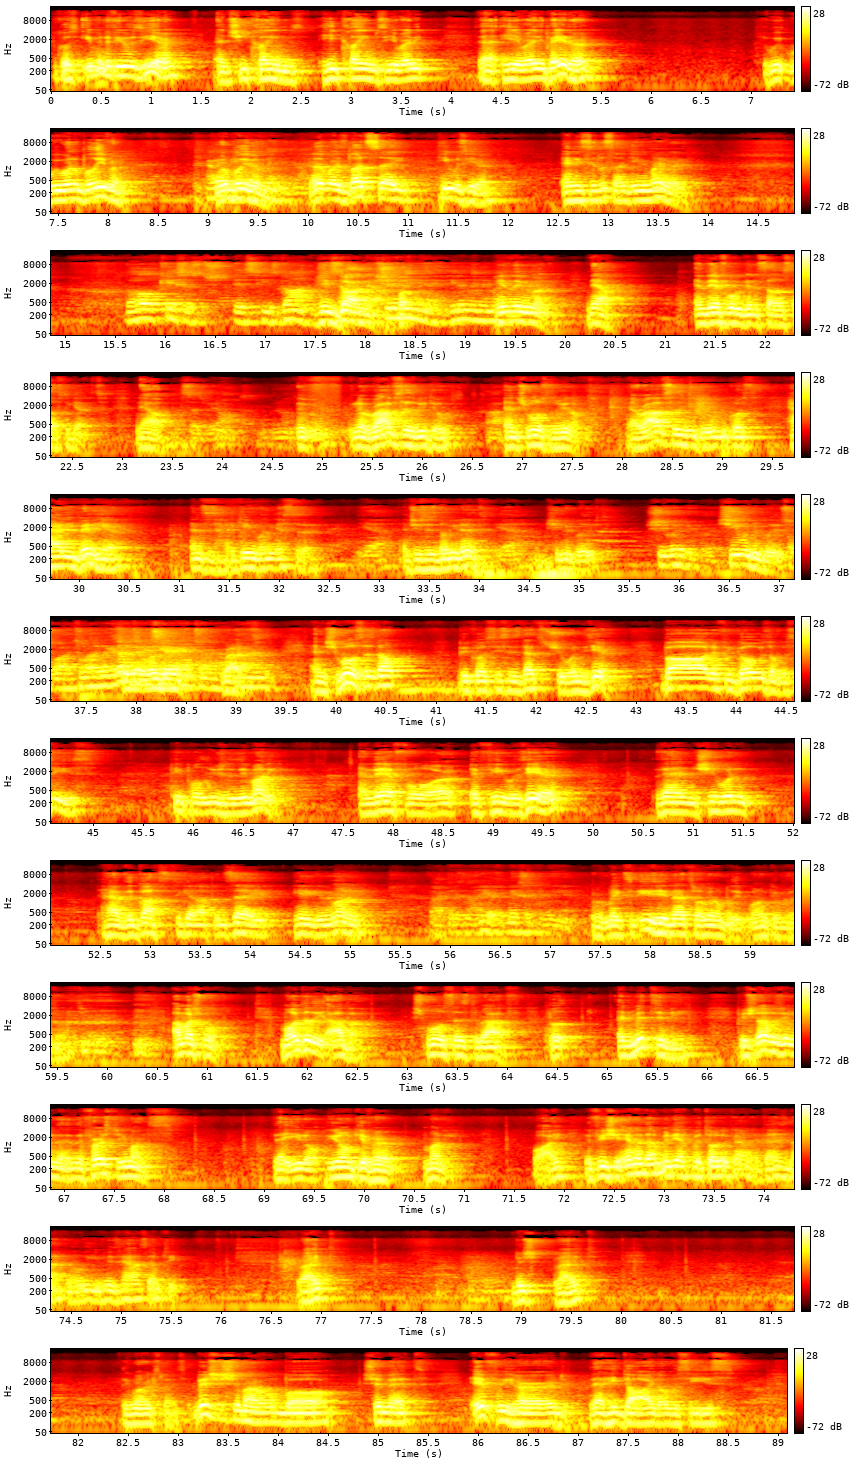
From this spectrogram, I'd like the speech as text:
because even if he was here and she claims he claims he already that he already paid her, we, we wouldn't believe her. We wouldn't believe him. In other words, let's say he was here, and he said, "Listen, I gave you money already." The whole case is, is he's gone. He's she gone now. She didn't. He didn't leave me money. He didn't leave me money. Now, and therefore we're going to sell the stuff together. Now, it says we don't. We don't. You know, Rav says we do, and Shmuel says we don't. Now, Rav says we do because had he been here, and he says, "I gave you money yesterday," yeah, and she says, "No, you didn't," yeah, she would believe. She would be believed. She would be believed. So why? So why make a difference? Right. And Shmuel says no because he says that's true when he's here. But if he goes overseas, people usually leave money. And therefore, if he was here, then she wouldn't have the guts to get up and say, he didn't give me money. The fact that he's not here, it makes it convenient. It makes it easy, and that's why we don't believe. We don't give him as much. How much more? Modeli Abba, Shmuel says to Rav, but admit to me, in the first three months, that you don't you don't give her money. Why? If he should enter that the guy's not going to leave his house empty. Right? Right? The Gemara explains. If we heard that he died overseas,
